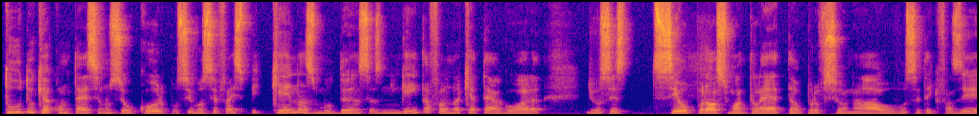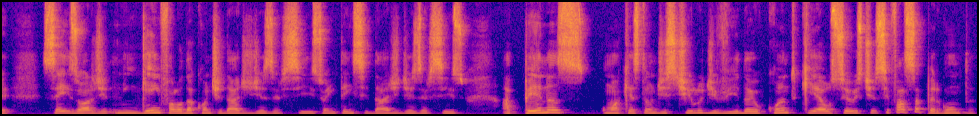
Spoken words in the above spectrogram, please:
tudo o que acontece no seu corpo, se você faz pequenas mudanças, ninguém tá falando aqui até agora de você ser o próximo atleta, o profissional, você tem que fazer seis horas de. Ninguém falou da quantidade de exercício, a intensidade de exercício, apenas uma questão de estilo de vida e o quanto que é o seu estilo. Se faça essa pergunta:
